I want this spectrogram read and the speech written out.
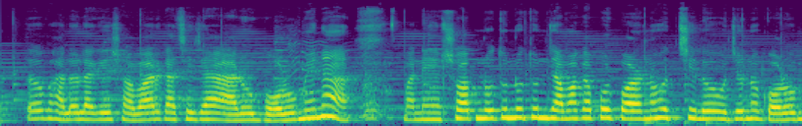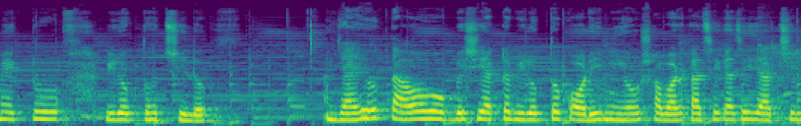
এত ভালো লাগে সবার কাছে যা আরও গরমে না মানে সব নতুন নতুন জামা কাপড় পরানো হচ্ছিল, ওর জন্য গরমে একটু বিরক্ত হচ্ছিল। যাই হোক, তাও বেশি একটা বিরক্ত করেনি ও, সবার কাছে কাছেই যাচ্ছিল।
